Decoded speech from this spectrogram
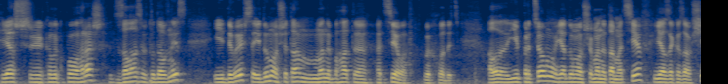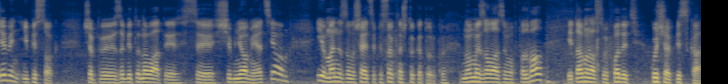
Я ж е, коли купував гараж, залазив туди вниз і дивився, і думав, що там в мене багато отсєва виходить. Але і при цьому я думав, що в мене там отсєв, я заказав щебінь і пісок, щоб е, забетонувати з щебнем і отсєвом. І в мене залишається пісок на штукатурку. Ну, ми залазимо в підвал, і там у нас виходить куча піска.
